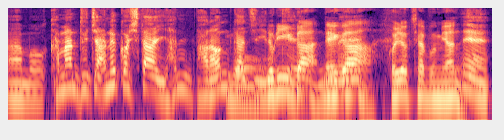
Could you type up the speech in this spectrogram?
아, 뭐 가만두지 않을 것이다 한 발언까지 뭐 이렇게 우리가 내가 네. 권력 잡으면 네.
